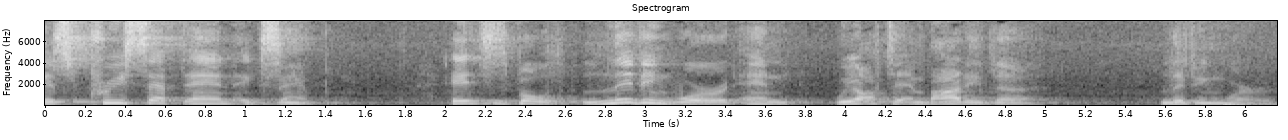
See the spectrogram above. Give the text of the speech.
It's precept and example. It's both living word and we ought to embody the living word.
